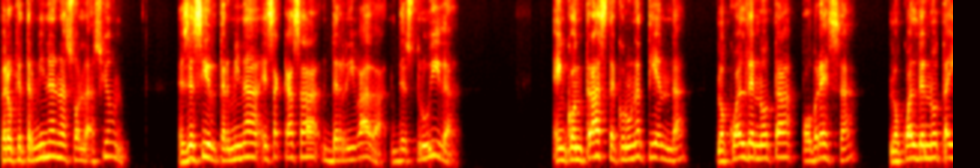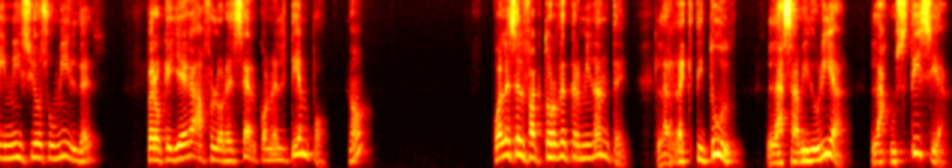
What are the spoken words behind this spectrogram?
pero que termina en asolación. Es decir, termina esa casa derribada, destruida, en contraste con una tienda, lo cual denota pobreza, lo cual denota inicios humildes, pero que llega a florecer con el tiempo, ¿no? ¿Cuál es el factor determinante? La rectitud, la sabiduría, la justicia.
